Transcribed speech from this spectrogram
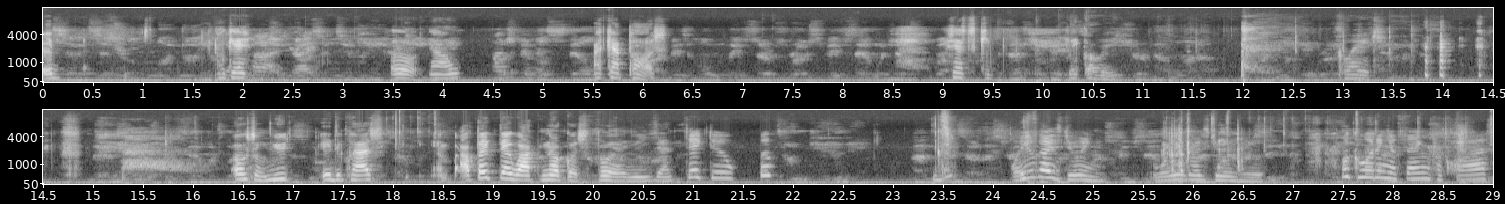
Uh, okay. Oh no. I can't pause. Just keep recording. Great. Also, you in the class, I think they like Knuckles for a reason. Take two. Boop. What are you guys doing? What are you guys doing here? Recording a thing for class.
